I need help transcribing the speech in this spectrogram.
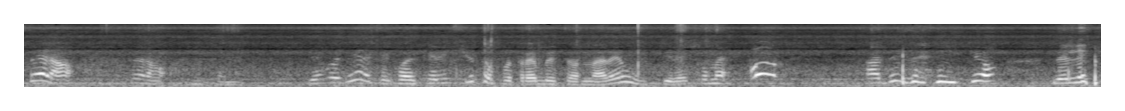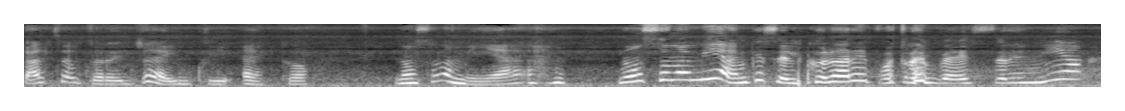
però, però insomma devo dire che qualche rifiuto potrebbe tornare utile, come oh, ad esempio delle calze autoreggenti, ecco, non sono mie, non sono mie anche se il colore potrebbe essere mio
